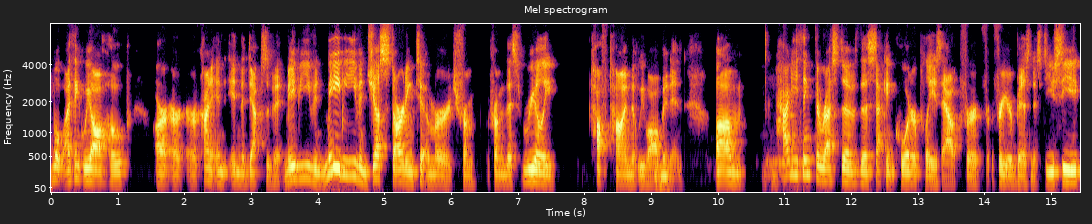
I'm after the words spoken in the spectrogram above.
well, I think we all hope are are, are kind of in, in the depths of it. Maybe even maybe even just starting to emerge from from this really tough time that we've all been in. Um, how do you think the rest of the second quarter plays out for, for, for, your business? Do you see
